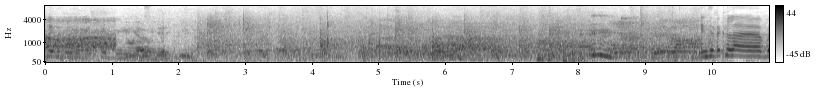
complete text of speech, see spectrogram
Play the boo noise. Play the boo noise. No, you. Into the club.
